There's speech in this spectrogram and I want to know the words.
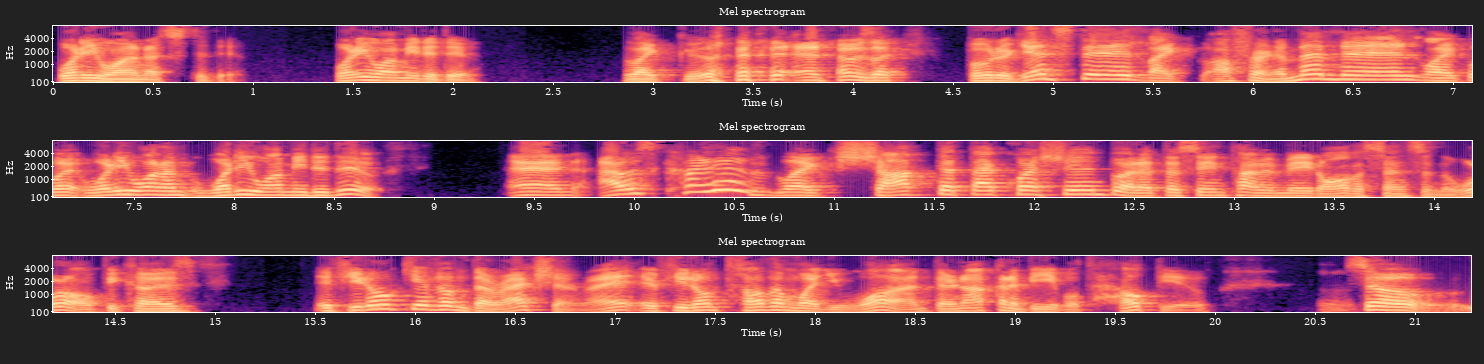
what do you want us to do? What do you want me to do? Like, and I was like, vote against it, like offer an amendment. Like, what, what do you want? What do you want me to do? And I was kind of like shocked at that question, but at the same time, it made all the sense in the world because if you don't give them direction, right? If you don't tell them what you want, they're not going to be able to help you. Mm. So,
